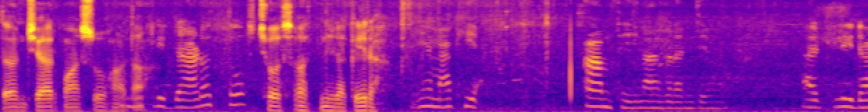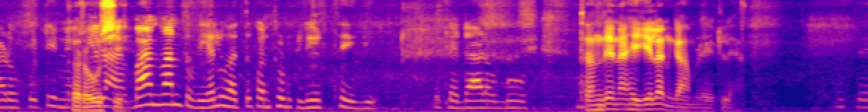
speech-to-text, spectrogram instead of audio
ત્રણ ચાર પાંચ સો સાત છ સાત નીરા કર્યા. એમ આખી આમ થઈ નાંગડાની જેમ. આટલી ડાળો ફૂટી ને બાંધવાનું તો વહેલું હતું પણ થોડુંક લેટ થઈ ગયું. એટલે ડાળો બહુ ધંધે નાહી ગયેલા ને ગામડે એટલે. એટલે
